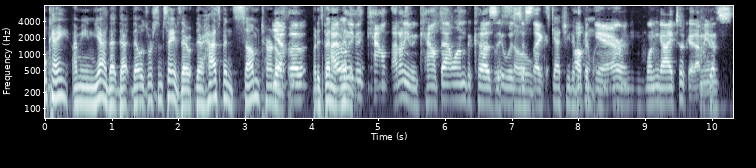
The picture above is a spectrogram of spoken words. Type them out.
okay, I mean, yeah, that, that those were some saves. There there has been some turnover, Yeah, but it's been I don't even count. I don't even count that one because it was so just like sketchy up in the air, and one guy took it. I mean, it's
